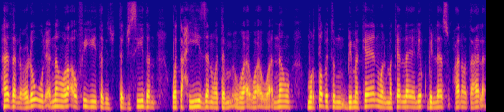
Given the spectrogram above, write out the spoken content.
هذا العلو لأنه رأوا فيه تج- تجسيدا وتحييزا وتم وأنه مرتبط بمكان والمكان لا يليق بالله سبحانه وتعالى.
